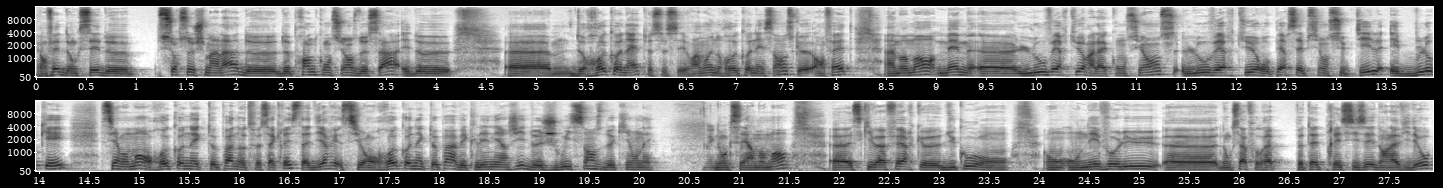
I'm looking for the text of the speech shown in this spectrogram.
Et en fait, donc c'est de sur ce chemin-là, de, de, prendre conscience de ça et de, euh, de reconnaître, parce que c'est vraiment une reconnaissance, que en fait, à un moment, même euh, l'ouverture à la conscience, l'ouverture aux perceptions subtiles est bloquée si à un moment on reconnecte pas notre feu sacré, c'est-à-dire si on reconnecte pas avec l'énergie de jouissance de qui on est. Donc c'est un moment, euh, ce qui va faire que du coup on, on, on évolue. Euh, donc ça faudrait peut-être préciser dans la vidéo,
